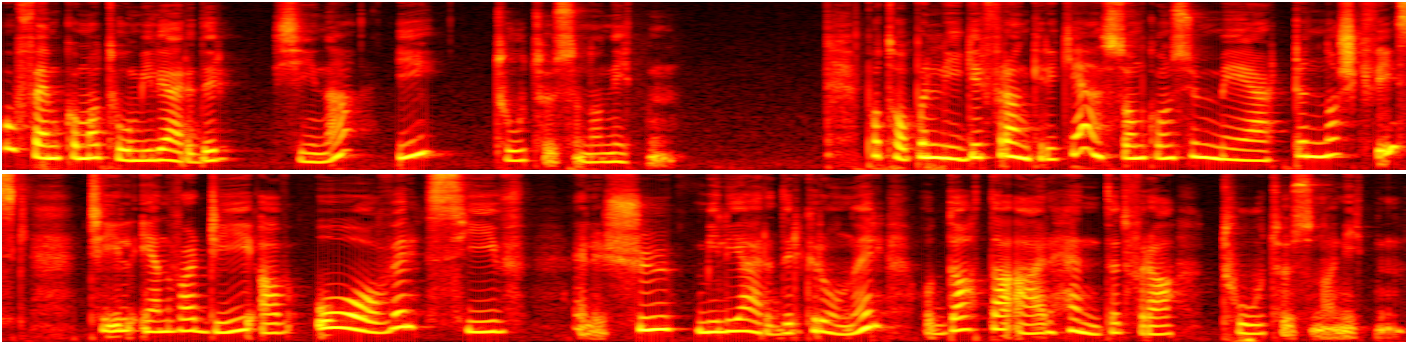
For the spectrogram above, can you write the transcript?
og 5,2 milliarder Kina i 2019. På toppen ligger Frankrike, som konsumerte norsk fisk til en verdi av over 7 eller 7 milliarder kroner, og data er hentet fra 2019.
